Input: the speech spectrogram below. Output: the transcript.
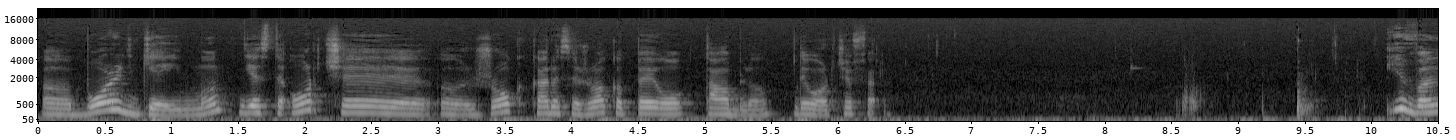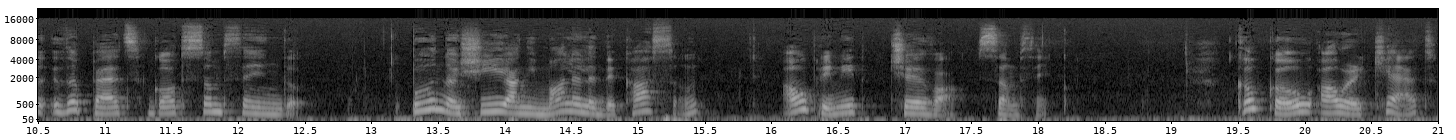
Uh, board game este orice uh, joc care se joacă pe o tablă de orice fel. Even the pets got something. Până și animalele de casă au primit ceva, something. Coco, our cat,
